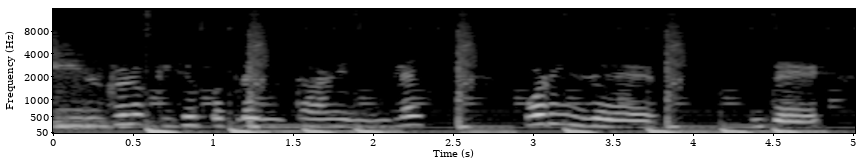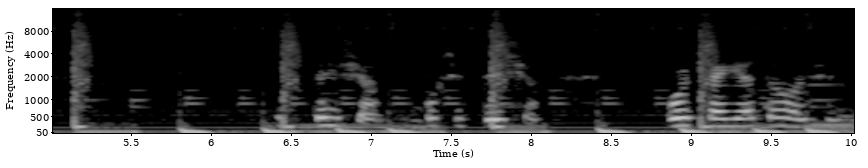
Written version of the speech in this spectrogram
y yo lo que hice fue preguntar en inglés, what is the, the station, bus station, porque allá todo es, en,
